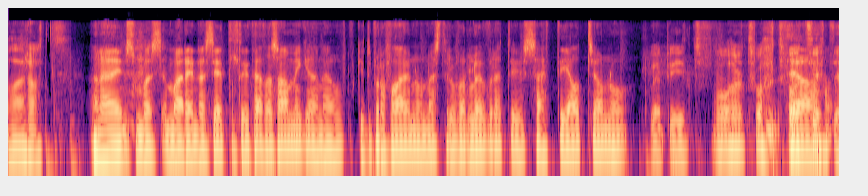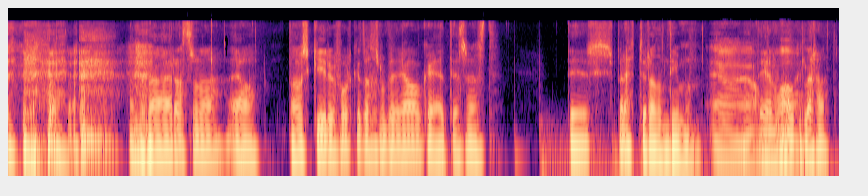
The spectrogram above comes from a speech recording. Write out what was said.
það er hrætt. Þannig að eins og maður, maður reynir að setja alltaf í þetta samingi, þannig að þú getur bara farið nú næstur og fara löfbretti, setti í 18 og... Hlaupi í 2.20 Já. Þannig að það er oft svona, já, þá skýrur fólk þetta svona byrja, já ok, þetta er svona, þetta er sprettur á þann tíman. Já, já, Þetta er nákvæmlega hrætt.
